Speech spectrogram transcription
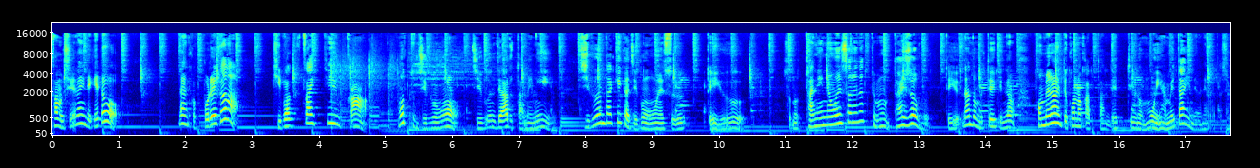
かもしれないんだけどなんかこれが起爆剤っていうかもっと自分を自分であるために自分だけが自分を応援するっていうその他人に応援されなくても大丈夫っていう何度も言ってるけど褒められてこなかったんでっていうのをもうやめたいんだよね私は。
